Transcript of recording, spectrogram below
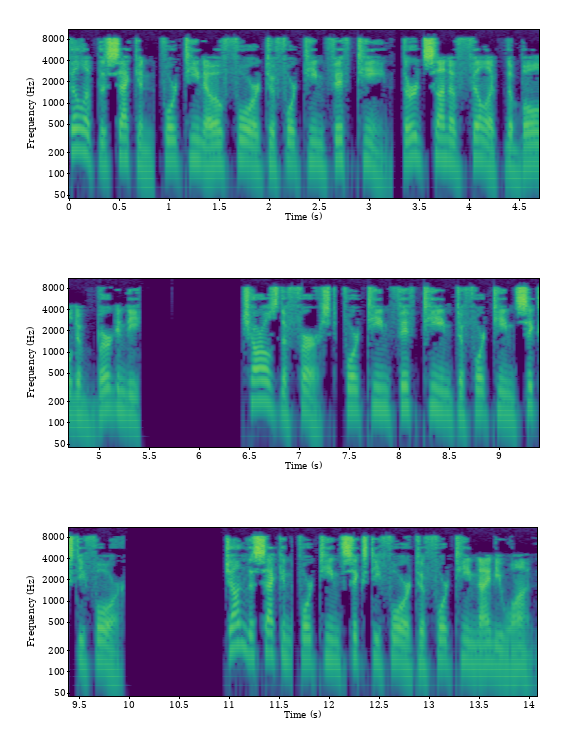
Philip II (1404–1415), third son of Philip the Bold of Burgundy. Charles I (1415–1464). John II (1464–1491).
